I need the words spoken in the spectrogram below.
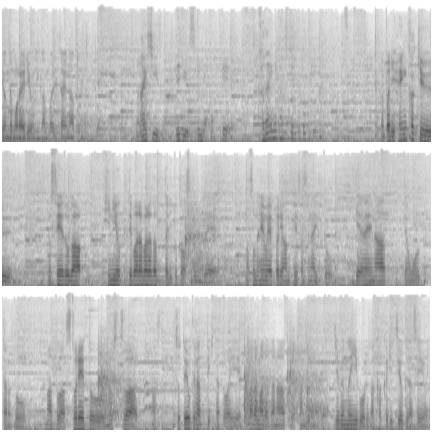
呼んでもらえるように頑張りたいなと思って。まあ、来シーズンデビューするにあたって課題に感じていることっていうのはやっぱり変化球の精度が日によってバラバラだったりとかはするので、まあ、その辺はやっぱり安定させないといけないなって思ったのと、まあ、あとはストレートの質は、まあ、ちょっと良くなってきたとはいえまだまだだなと感じるので自分のいいボールが確率よく出せるように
